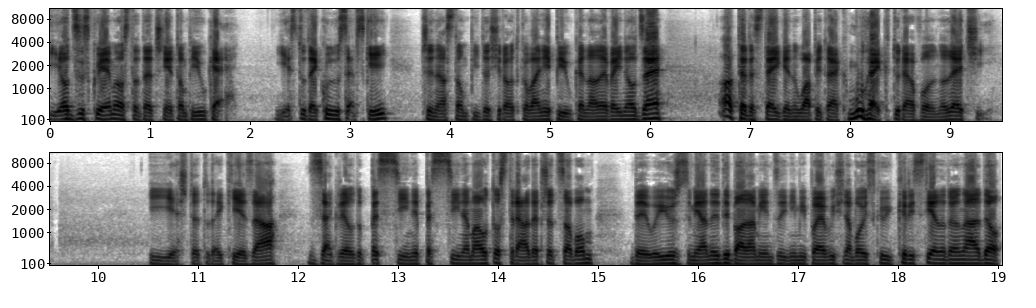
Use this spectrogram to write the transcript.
I odzyskujemy ostatecznie tą piłkę. Jest tutaj Kulusewski. Czy nastąpi dośrodkowanie piłkę na lewej nodze? A Ter Stegen łapie to jak muchę, która wolno leci. I jeszcze tutaj Kieza. Zagrał do Pessiny. Pessina ma autostradę przed sobą. Były już zmiany. Dybala między innymi pojawił się na boisku i Cristiano Ronaldo.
